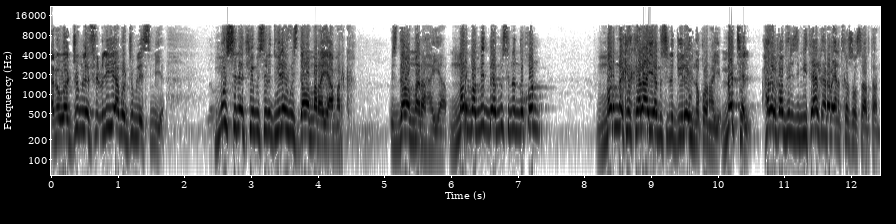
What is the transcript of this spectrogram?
Ama waa jumla ficliya ama jumla ismiya. Musnadki musnadu ilayhi isdaba marayaa marka. Isdaba marahayaa. Marba mid baa musnad noqon marna ka kale ayaa musnadu ilayhi noqon haya matal hadalkaa firs mithaalkan raba inaad ka soo saartaan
